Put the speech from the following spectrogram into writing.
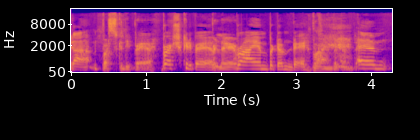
that. Bruskety Bear. Brushkity Below. Brian Badonde. Brian Badonde. Um,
